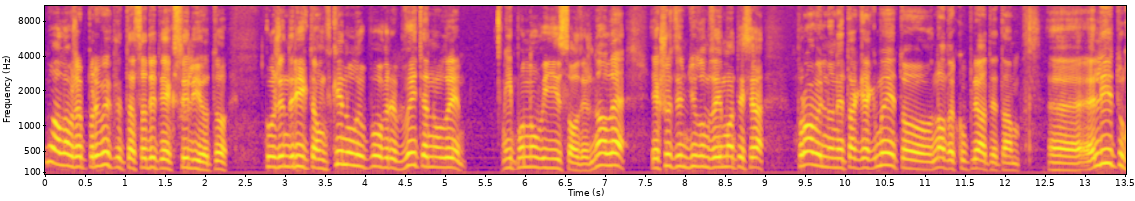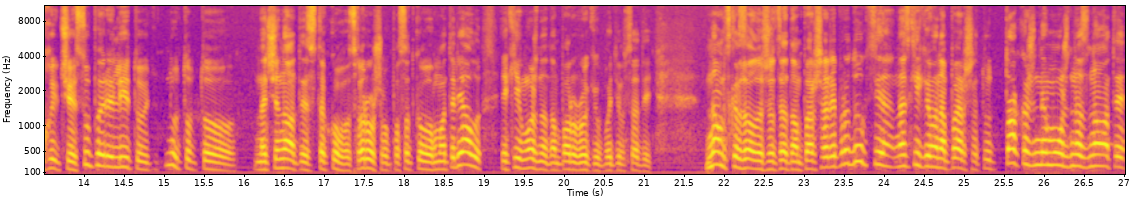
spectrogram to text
ну але вже привикли та садити як в селі. Ото кожен рік там вкинули в погреб, витягнули і по нову її садиш. Ну але якщо цим ділом займатися правильно, не так як ми, то треба купляти там е, еліту чи супереліту. Ну тобто починати з такого, з хорошого посадкового матеріалу, який можна там пару років потім садити. Нам сказали, що це там перша репродукція. Наскільки вона перша, тут також не можна знати.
